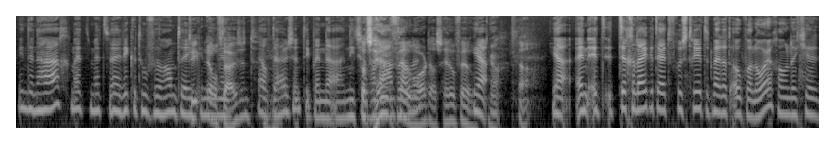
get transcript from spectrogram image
in Den Haag met, met weet ik het hoeveel handtekeningen. 11.000. 11.000. Ik ben daar niet zo Dat is van heel veel hoor, dat is heel veel. Ja. Ja. Ja. Ja, en het, het- tegelijkertijd frustreert het mij dat ook wel hoor. Gewoon dat je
